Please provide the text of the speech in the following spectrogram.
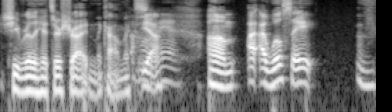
she really hits her stride in the comics. Oh, Yeah. man. Um, I, I will say, th-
